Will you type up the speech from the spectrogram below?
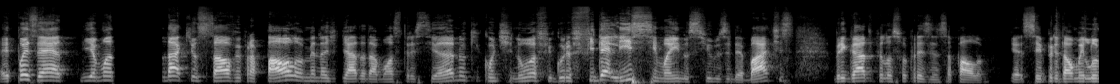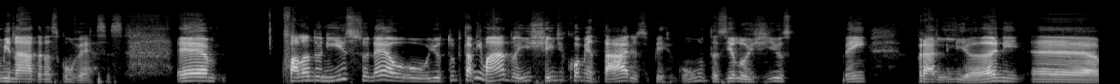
é, pois é, ia mandar dar aqui o salve para Paula, homenageada da mostra esse ano, que continua figura fidelíssima aí nos filmes e debates. Obrigado pela sua presença, Paula. É, sempre dá uma iluminada nas conversas. É, falando nisso, né, o YouTube está animado aí, cheio de comentários e perguntas e elogios também para Liliane. É,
